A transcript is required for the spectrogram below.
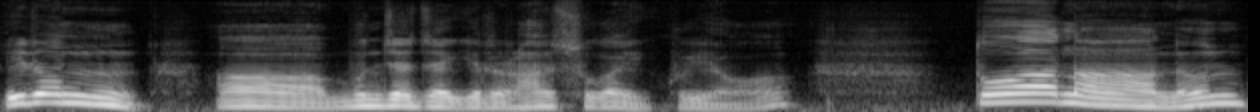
이런 어 문제 제기를 할 수가 있고요. 또 하나는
